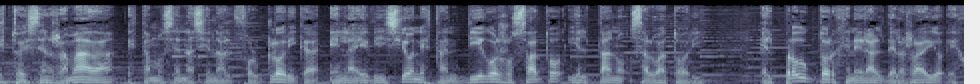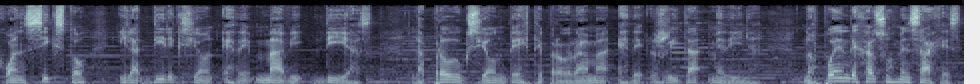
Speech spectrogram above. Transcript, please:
Esto es Enramada, estamos en Nacional Folclórica. En la edición están Diego Rosato y el Tano Salvatori. El productor general de la radio es Juan Sixto y la dirección es de Mavi Díaz. La producción de este programa es de Rita Medina. Nos pueden dejar sus mensajes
